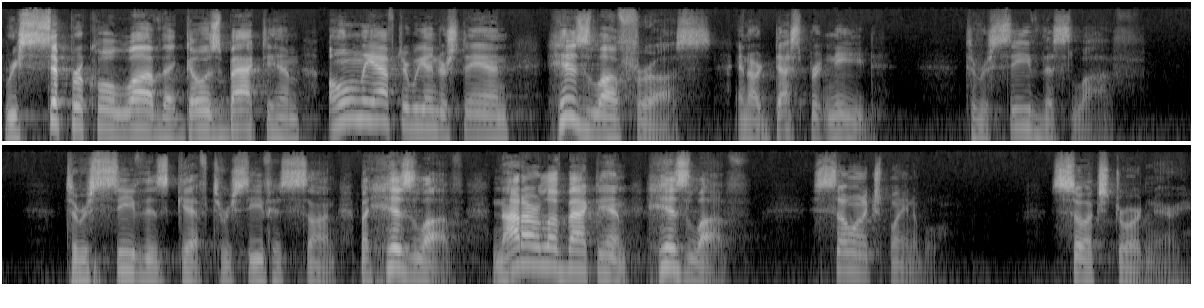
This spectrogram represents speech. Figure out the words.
reciprocal love that goes back to him only after we understand his love for us and our desperate need to receive this love, to receive this gift, to receive his son. But his love, not our love back to him, his love, so unexplainable, so extraordinary.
